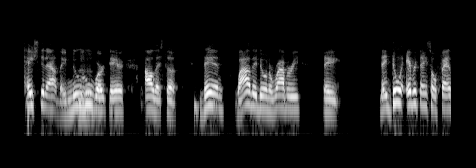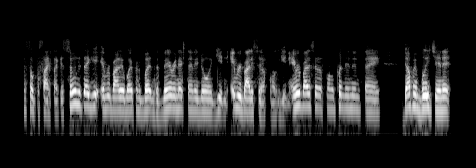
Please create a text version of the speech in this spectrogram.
cased it out. They knew who Mhm. worked there, all that stuff. Then while they're doing the robbery, they they doing everything so fast and so precise. Like as soon as they get everybody away from the buttons, the very next thing they're doing, getting everybody's cell phones, getting everybody's cell phone, putting it in the thing, dumping bleach in it,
